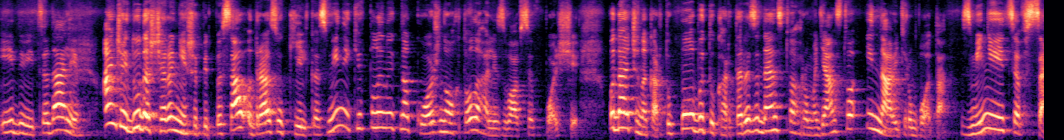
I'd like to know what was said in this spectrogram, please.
і дивіться далі. Анджей Дуда ще раніше підписав одразу кілька змін, які вплинуть на кожного, хто легалізувався в Польщі. Подача на карту побуту, карта резидентства, громадянство і навіть робота. Змінюється все.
